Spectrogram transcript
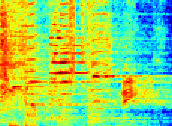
Snake.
